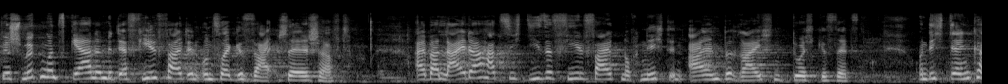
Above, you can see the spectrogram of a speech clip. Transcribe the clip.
Wir schmücken uns gerne mit der Vielfalt in unserer Gesellschaft. Aber leider hat sich diese Vielfalt noch nicht in allen Bereichen durchgesetzt. Und ich denke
